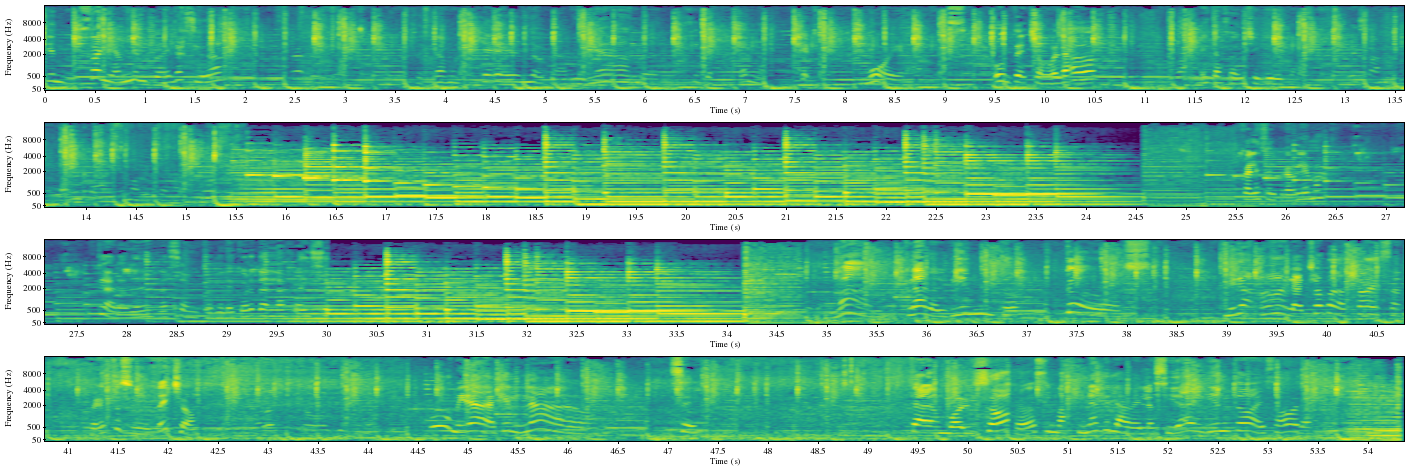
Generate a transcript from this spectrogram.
haciendo el saneamiento de la ciudad. Nos estamos yendo, caminando, así que muy grandes. Un techo volado. Estas son chiquitas. ¿Cuál es el problema? Claro, le cortan las raíces. Claro, el viento. Todos. Mira, ah, la chapa de allá esa. Pero esto es un techo. Uh, mirá, de aquel lado. Sí. Se embolsó. Pero vos imaginate la velocidad del viento a esa hora.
